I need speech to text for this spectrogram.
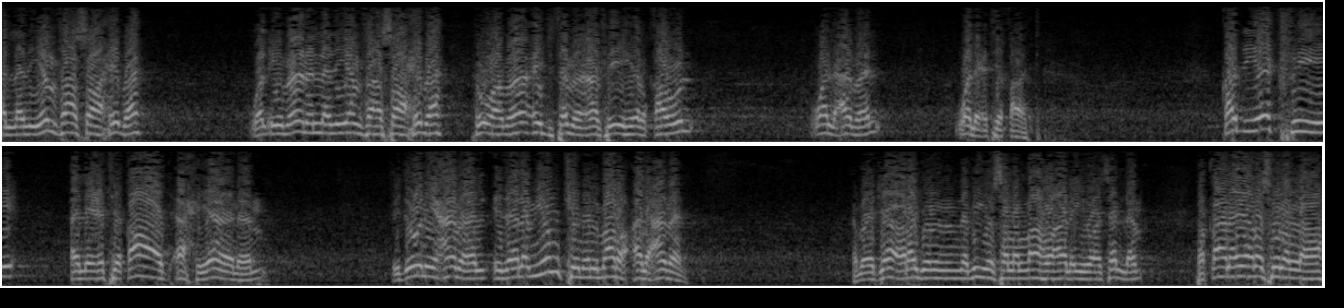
الذي ينفع صاحبه والإيمان الذي ينفع صاحبه هو ما اجتمع فيه القول والعمل والاعتقاد. قد يكفي الاعتقاد أحيانا بدون عمل إذا لم يمكن المرء العمل. كما جاء رجل النبي صلى الله عليه وسلم فقال يا رسول الله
